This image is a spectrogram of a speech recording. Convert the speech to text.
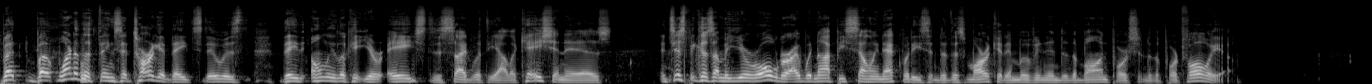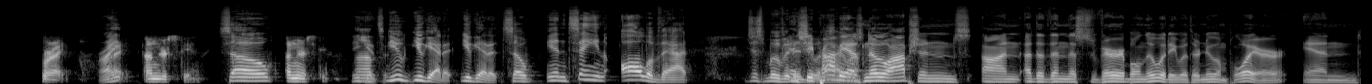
but but one of the things that target dates do is they only look at your age to decide what the allocation is. And just because I'm a year older, I would not be selling equities into this market and moving into the bond portion of the portfolio. Right. Right. Understand. So Understand. He um, gets it. you you get it, you get it. So in saying all of that, just move it and she an probably IRA. has no options on other than this variable annuity with her new employer and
